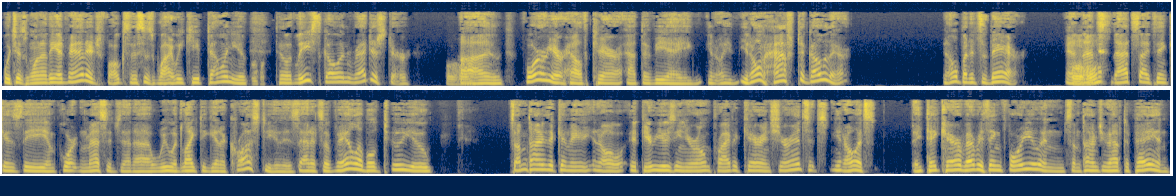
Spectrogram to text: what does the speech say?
which is one of the advantage, folks. This is why we keep telling you to at least go and register uh-huh. uh, for your health care at the VA. You know, you, you, don't have to go there, you know, but it's there. And uh-huh. that's, that's, I think is the important message that, uh, we would like to get across to you is that it's available to you. Sometimes it can be, you know, if you're using your own private care insurance, it's, you know, it's, they take care of everything for you. And sometimes you have to pay and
